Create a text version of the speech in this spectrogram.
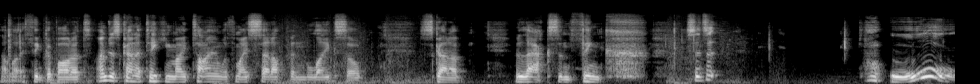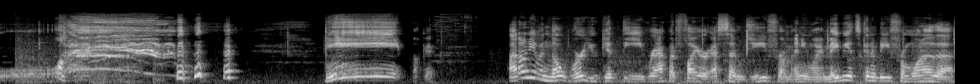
Now that I think about it. I'm just kind of taking my time with my setup and the like, so just gotta relax and think. Since it Oh! okay. I don't even know where you get the rapid-fire SMG from anyway. Maybe it's going to be from one of the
